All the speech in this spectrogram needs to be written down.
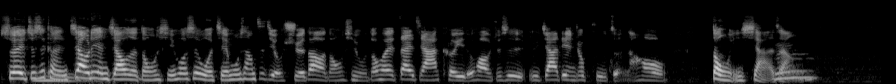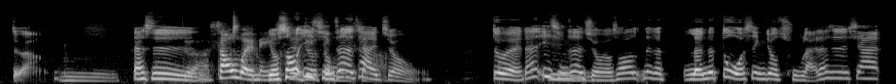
所以就是可能教练教的东西，或是我节目上自己有学到的东西，我都会在家可以的话，我就是瑜伽垫就铺着，然后动一下这样。对啊，嗯，但是稍微没有时候疫情真的太久，对，但是疫情真的久，有时候那个人的惰性就出来。但是现在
